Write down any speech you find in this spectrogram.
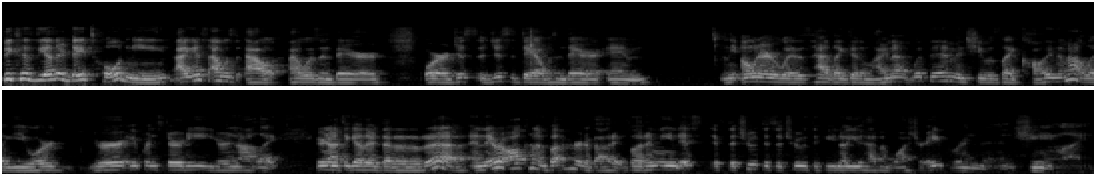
because the other day told me, I guess I was out, I wasn't there, or just just the day I wasn't there, and the owner was had like did a lineup with them, and she was like calling them out, like your your apron's dirty, you're not like you're not together, da da da da. And they were all kind of butthurt about it. But I mean, it's if the truth is the truth, if you know you haven't washed your apron, then she ain't lying.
